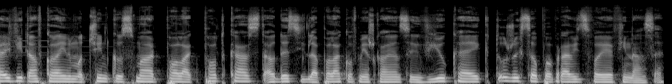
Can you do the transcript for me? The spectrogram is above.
Cześć, witam w kolejnym odcinku Smart Polak Podcast, audycji dla Polaków mieszkających w UK, którzy chcą poprawić swoje finanse.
